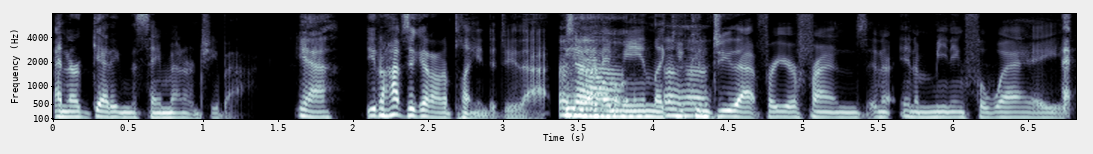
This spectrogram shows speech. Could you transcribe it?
and are getting the same energy back. yeah You don't have to get on a plane to do that. You know what I mean? Like you Uh-huh. can do that for your friends in a, in a meaningful way and,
